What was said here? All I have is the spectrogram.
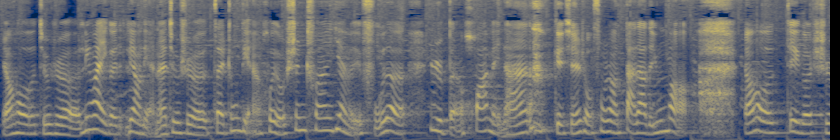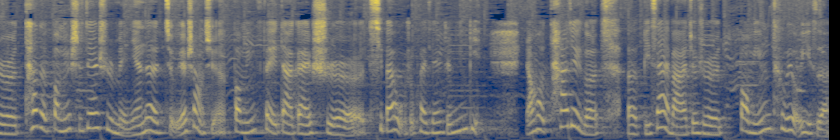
然后就是另外一个亮点呢，就是在终点会有身穿燕尾服的日本花美男 给选手送上大大的拥抱。然后这个是它的报名时间是每年的九月上旬，报名费大概是七百五十块钱人民币。然后它这个呃比赛吧，就是报名特别有意思，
